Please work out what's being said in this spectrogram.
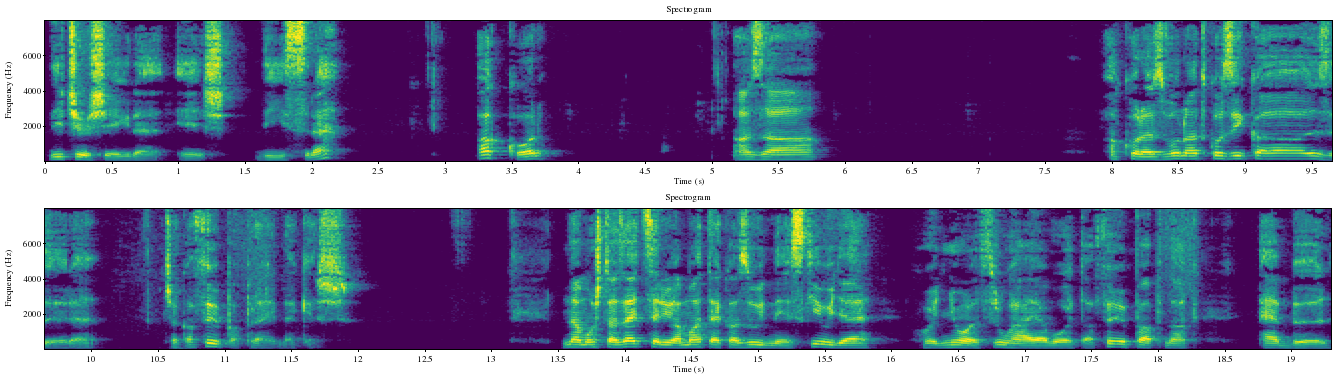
dicsőségre és díszre, akkor az a... Akkor az vonatkozik az őre. Csak a főpapra érdekes. Na most az egyszerű a matek az úgy néz ki, ugye, hogy nyolc ruhája volt a főpapnak, ebből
